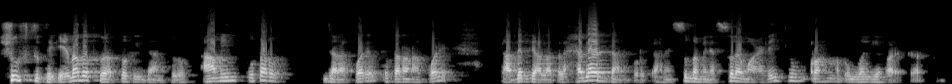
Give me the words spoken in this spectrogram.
সুস্থ থেকে ইবাদত করার তৌফিক দান করুক। আমিন। প্রতারক যারা করে, প্রতারণা করে তাদেরকে আল্লাহ তালা হেদায়ত দান করবে আমি সুবহানাল্লাহ আসসালামু আলাইকুম রহমতুল্লাহ বারাকাতুহু।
